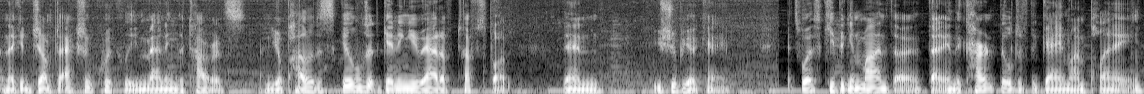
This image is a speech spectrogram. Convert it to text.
and they can jump to action quickly manning the turrets and your pilot is skilled at getting you out of tough spot, then you should be okay. It's worth keeping in mind though that in the current build of the game I'm playing,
